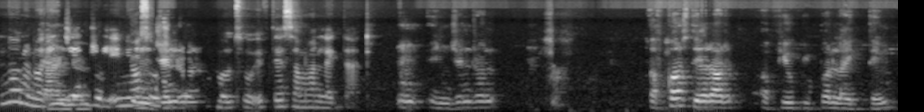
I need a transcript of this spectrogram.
No, no, no. In And general, in your in social general, also, if there's someone like that. in, in general, of course, there are a few people like them,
